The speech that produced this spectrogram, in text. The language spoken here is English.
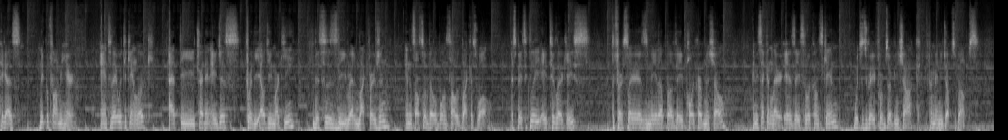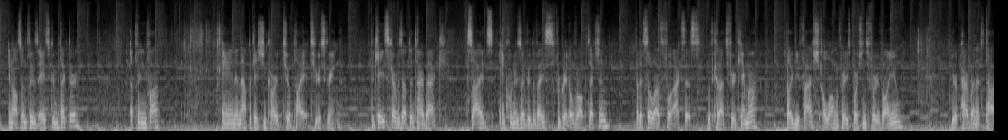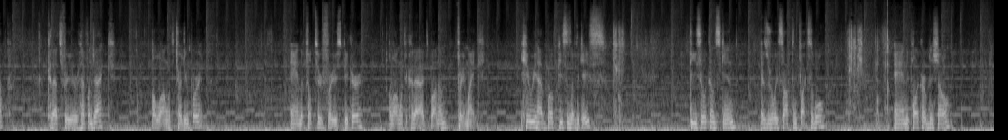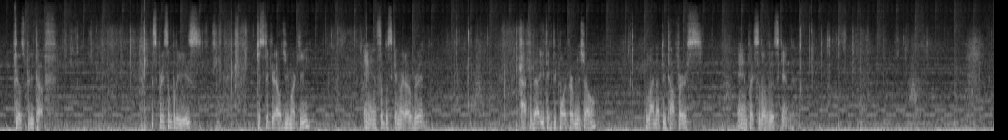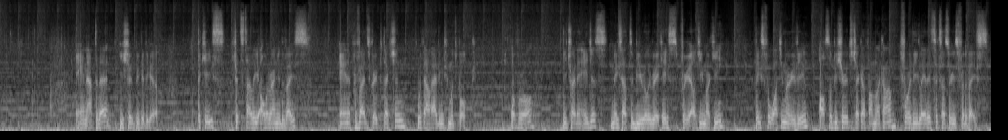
Hey guys, Nick with Fommy here, and today we're taking a look at the Trident Aegis for the LG Marquee. This is the red and black version, and it's also available in solid black as well. It's basically a two-layer case. The first layer is made up of a polycarbonate shell, and the second layer is a silicone skin, which is great for absorbing shock from any drops or bumps. It also includes a screen protector, a cleaning cloth, and an application card to apply it to your screen. The case covers up the entire back, sides, and corners of your device for great overall protection, but it still allows full access with cutouts for your camera, LED flash along with raised portions for your volume, your power button at the top, cutouts for your headphone jack, along with the charging port, and the filter for your speaker, along with the cutout at the bottom for your mic. Here we have both pieces of the case. The silicone skin is really soft and flexible, and the polycarbonate shell feels pretty tough. It's pretty simple to use. Just take your LG marquee and slip the skin right over it. After that, you take the polycarbonate shell, line up the top first, and place it over the skin. And after that, you should be good to go. The case fits tightly all around your device, and it provides great protection without adding too much bulk. Overall, the Trident Aegis makes out to be a really great case for your LG Marquee. Thanks for watching my review. Also be sure to check out Fommy.com for the latest accessories for the device.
